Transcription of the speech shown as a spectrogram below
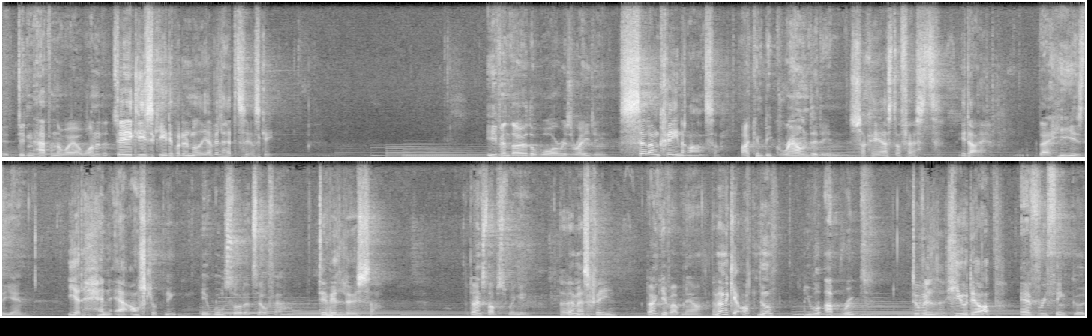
it didn't happen the way I wanted it to, det ikke lige skete på den måde, jeg vil have det til at ske. even though the war is raging, Selvom krigen raser, I can be grounded in så kan jeg stå fast i dig. that He is the end. I at han er afslutningen. It will sort itself out. Det vil løse sig. But don't stop swinging. Lad være med at skrige. Don't give up now. Lad være med at give op nu. You will uproot Du vil hive det op. everything good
